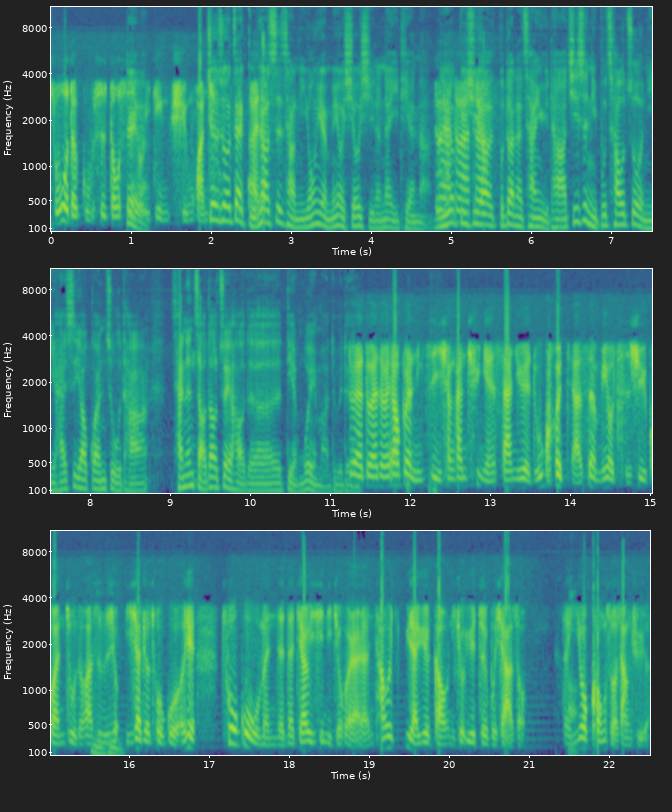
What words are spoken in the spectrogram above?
所有的股市都是有一定循环，就是说在股票市场，你永远没有休息的那一天呐、啊，你就必须要不断的参与它。其实你不操作，你还是要关注它，才能找到最好的点位嘛，对不对？对对对，要不然你自己想看去年三月，如果假设没有持续关注的话，是不是就一下就错过？而且错过我们人的交易心理就回来了，它会越来越高，你就越追不下手，等于又空手上去了。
